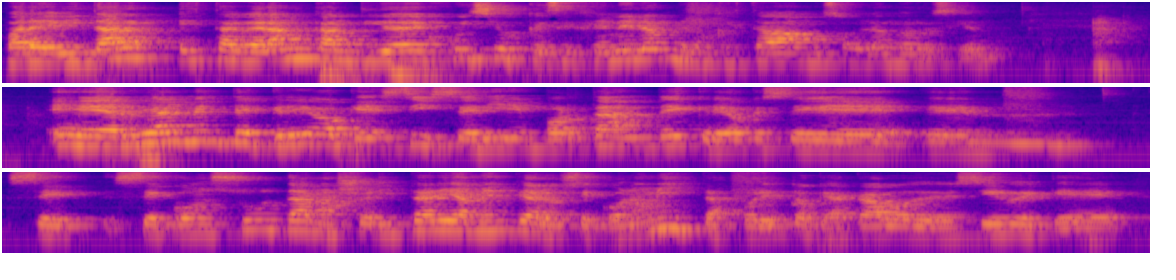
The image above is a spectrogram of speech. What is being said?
para evitar esta gran cantidad de juicios que se generan de los que estábamos hablando recién. Eh, realmente creo que sí sería importante, creo que em, se, consulta mayoritariamente a los economistas, por esto que acabo de decir de que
